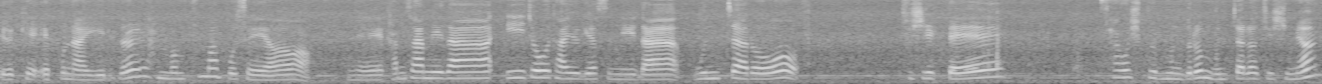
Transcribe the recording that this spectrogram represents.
이렇게 예쁜 아이들 한번 품어 보세요. 네, 감사합니다. 2조 다육이었습니다. 문자로 주실 때 사고 싶은 분들은 문자로 주시면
